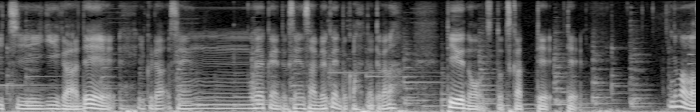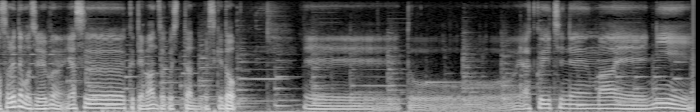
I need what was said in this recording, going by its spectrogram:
1ギガで、いくら ?1500 円とか1300円とかだったかな？っていうのをちょっと使ってて、でまあまあ、それでも十分安くて満足してたんですけど、えーと、約1年前に、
